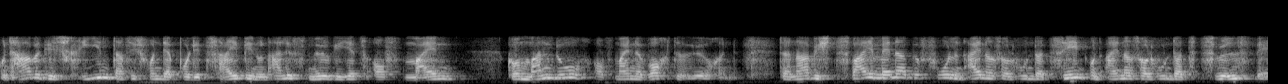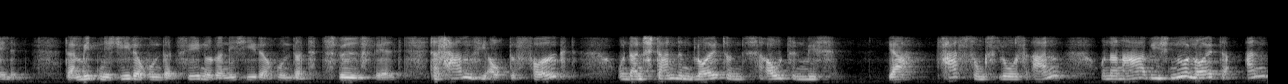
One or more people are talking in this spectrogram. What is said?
und habe geschrien, dass ich von der Polizei bin und alles möge jetzt auf mein Kommando, auf meine Worte hören. Dann habe ich zwei Männer befohlen, einer soll 110 und einer soll 112 wählen, damit nicht jeder 110 oder nicht jeder 112 wählt. Das haben sie auch befolgt und dann standen Leute und schauten mich, ja, fassungslos an und dann habe ich nur Leute ange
